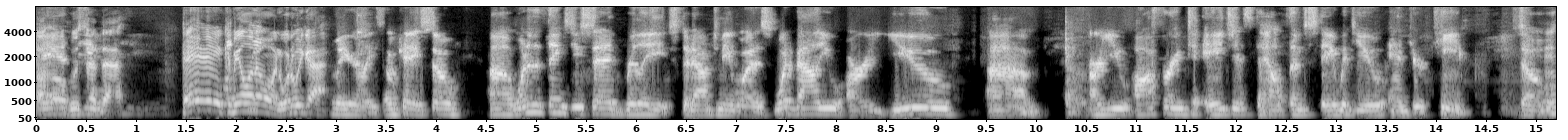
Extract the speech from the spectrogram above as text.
Oh, who said that? Hey, Camille and Owen, what do we got? Clearly. Okay, so uh, one of the things you said really stood out to me was what value are you um, are you offering to agents to help them stay with you and your team? So mm-hmm.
